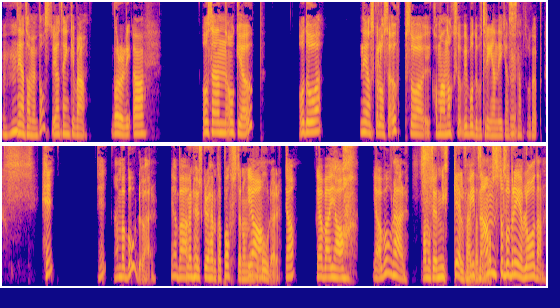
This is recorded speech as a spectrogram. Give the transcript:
Mhm. när jag tar min post. Och jag tänker bara... Vadå, det- ja. Och sen åker jag upp. Och då när jag ska låsa upp så kommer han också. Vi bodde på trean, det gick ganska Mm. snabbt att åka upp. Hej. Hej. Han bara, bor du här? Jag bara, Men hur ska du hämta posten om du Ja. inte bor där? jag bara ja, jag bor här. Man måste ju ha nyckel för att hämta Mitt namn post. står på brevlådan.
